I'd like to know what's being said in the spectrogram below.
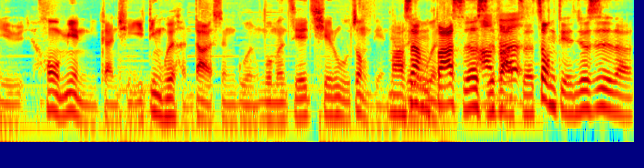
你后面你感情一定会很大的升温。我们直接切入重点，马上八十二十法则，重点就是了。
